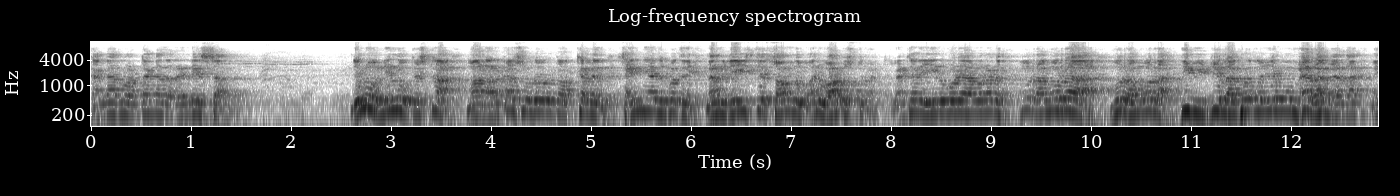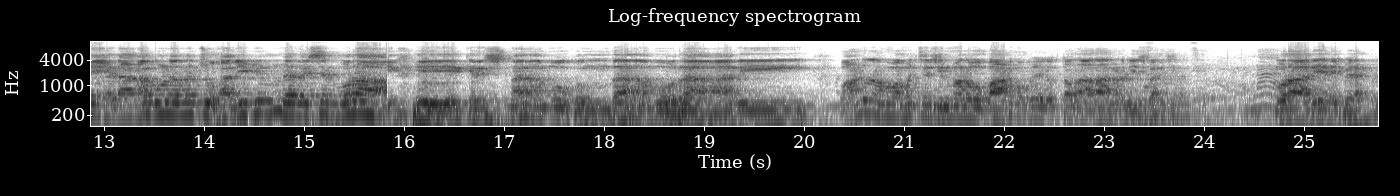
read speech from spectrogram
కంగారు అంటాం కదా రెండేస్తారు నిలు నిలు కృష్ణ మా నరకాసుడు వరకు అక్కర్లేదు. సైన్యాధిపతిని నన్ను జయిస్తే చాలు అని వాడుస్తున్నట్టు వెంటనే ఈయన కూడా ఏమన్నాడు? ముర్ర ముర్ర ముర్ర ముర్ర ది విద్యుల హృదయము మెర మెర నేడన గుణనచు హరియున్ మెరసెన్ మురా హే కృష్ణ ముకుంద మురారి. పాండురంగం వచ్చిన సినిమాలో పాటకు ఉపయోగిస్తాం రారా అన్నాడు వేసి పారేసాడు మురారి అనే పేరు అక్కడ.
